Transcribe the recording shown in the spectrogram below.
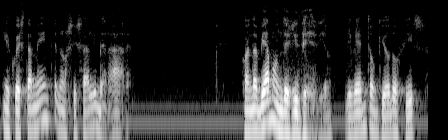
E questa mente non si sa liberare. Quando abbiamo un desiderio diventa un chiodo fisso.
